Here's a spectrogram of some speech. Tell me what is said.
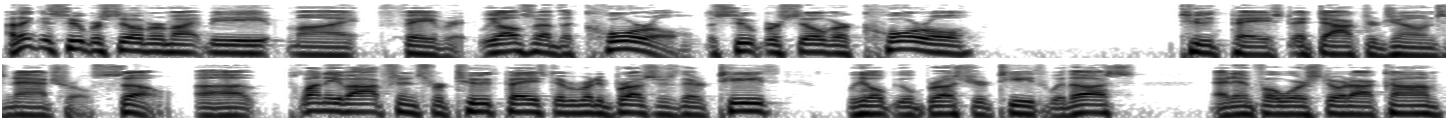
I think the super silver might be my favorite. We also have the coral, the super silver coral toothpaste at Dr. Jones Naturals. So, uh, plenty of options for toothpaste. Everybody brushes their teeth. We hope you'll brush your teeth with us at InfoWarsStore.com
